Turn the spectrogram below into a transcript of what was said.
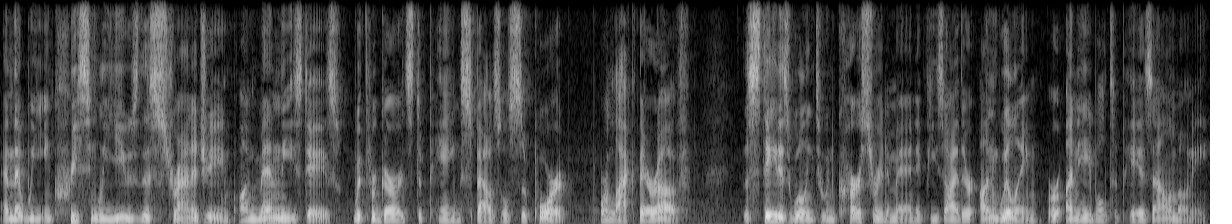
and that we increasingly use this strategy on men these days with regards to paying spousal support, or lack thereof. The state is willing to incarcerate a man if he's either unwilling or unable to pay his alimony.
